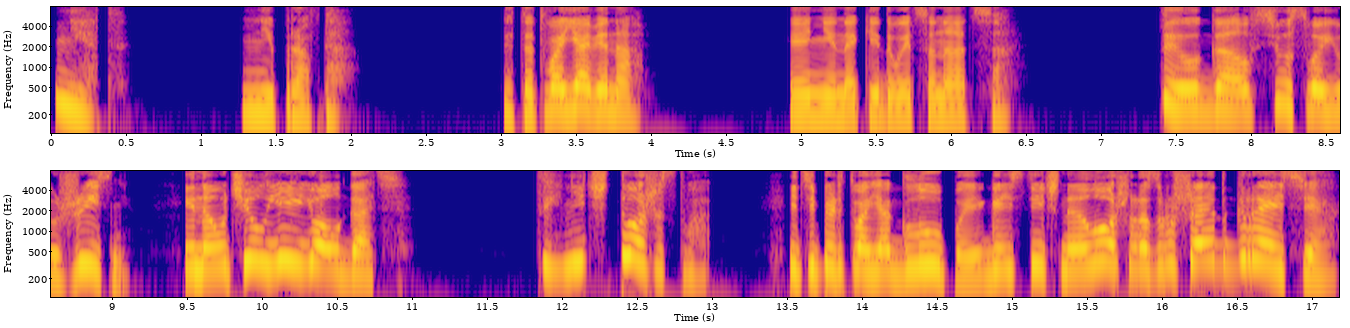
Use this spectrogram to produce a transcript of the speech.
Нет, неправда. Это твоя вина. Энни накидывается на отца. Ты лгал всю свою жизнь, и научил ее лгать. Ты ничтожество, и теперь твоя глупая, эгоистичная ложь разрушает Грейси.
